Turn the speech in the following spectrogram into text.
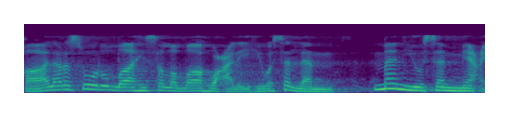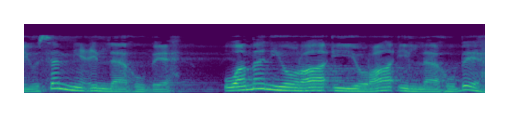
قال رسول الله صلى الله عليه وسلم من يسمع يسمع الله به ومن يرائي يرائي الله به.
